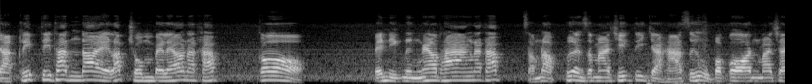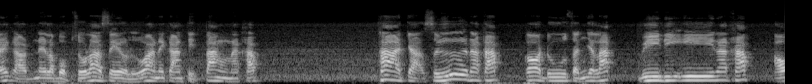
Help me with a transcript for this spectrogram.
จากคลิปที่ท่านได้รับชมไปแล้วนะครับ ก็เป็นอีกหนึ่งแนวทางนะครับสำหรับเพื่อนสมาชิกที่จะหาซื้ออุปกรณ์มาใช้กับในระบบโซลาเซลล์หรือว่าในการติดตั้งนะครับ ถ้าจะซื้อนะครับ ก็ดูสัญลักษณ์ VDE นะครับ เอา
